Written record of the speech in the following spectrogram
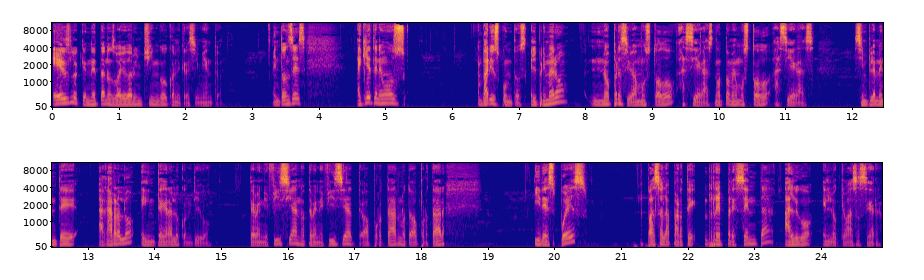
es lo que neta nos va a ayudar un chingo con el crecimiento. Entonces, aquí ya tenemos varios puntos. El primero, no percibamos todo a ciegas, no tomemos todo a ciegas. Simplemente agárralo e intégralo contigo. ¿Te beneficia? ¿No te beneficia? ¿Te va a aportar? ¿No te va a aportar? Y después pasa la parte, representa algo en lo que vas a hacer.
